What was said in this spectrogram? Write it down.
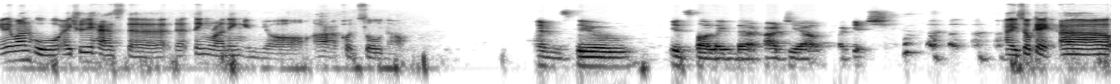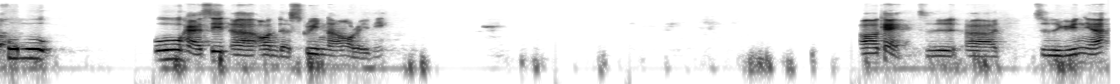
Anyone who actually has the that thing running in your R console now? I'm still installing the RGL package. Ah, it's okay. Uh, who who has it uh, on the screen now already? Okay, Zi, uh, Ziyun, yeah.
